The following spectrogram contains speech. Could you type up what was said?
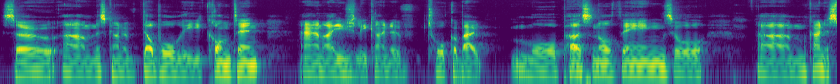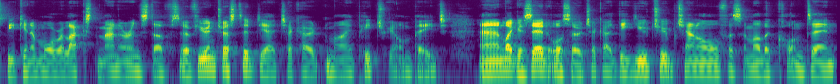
So um, it's kind of double the content. And i usually kind of talk about more personal things or um, kind of speak in a more relaxed manner and stuff. So if you're interested yeah check out my patreon page. And like i said also check out the youtube channel for some other content.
